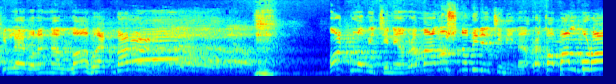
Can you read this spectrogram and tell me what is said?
চিল্লায় বলেন না আল্লাহ একবার অট নবী চিনি আমরা মানুষ নবীরে চিনি না আমরা কপাল পোড়ো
